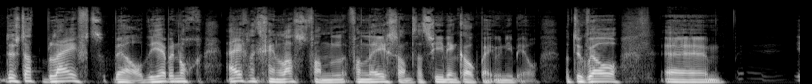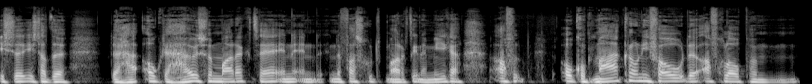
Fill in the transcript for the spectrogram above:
dus dat blijft wel. Die hebben nog eigenlijk geen last van, van leegstand. Dat zie je denk ik ook bij Unibail. Natuurlijk wel. Uh, is, is dat de, de, ook de huizenmarkt hè, en, en de vastgoedmarkt in Amerika. Af, ook op macroniveau de afgelopen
